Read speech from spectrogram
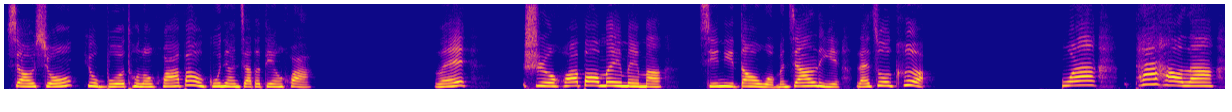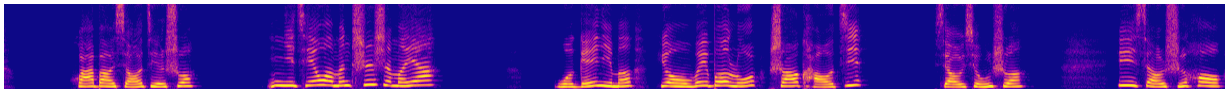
小熊又拨通了花豹姑娘家的电话：“喂，是花豹妹妹吗？请你到我们家里来做客。”哇，太好了！花豹小姐说：“你请我们吃什么呀？”我给你们用微波炉烧烤鸡。小熊说：“一小时后，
